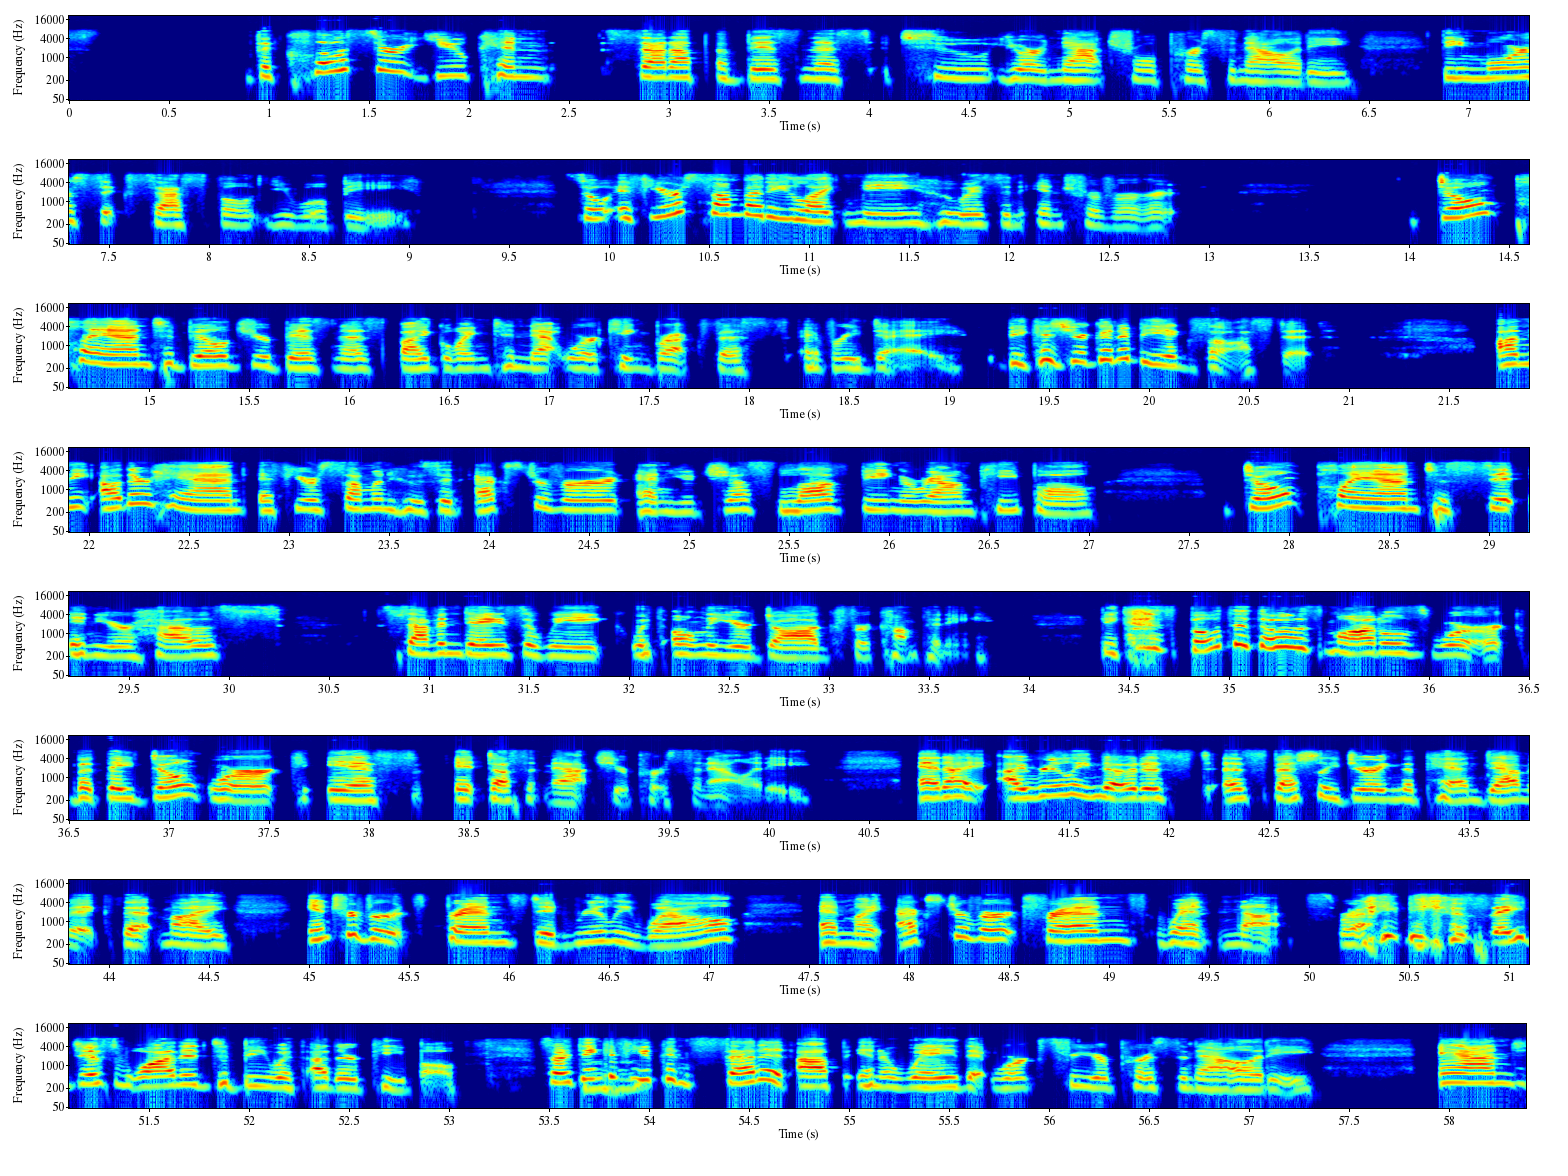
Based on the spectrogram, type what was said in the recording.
the closer you can set up a business to your natural personality, the more successful you will be. So, if you're somebody like me who is an introvert, don't plan to build your business by going to networking breakfasts every day because you're going to be exhausted. On the other hand, if you're someone who's an extrovert and you just love being around people, don't plan to sit in your house seven days a week with only your dog for company. Because both of those models work, but they don't work if it doesn't match your personality. And I, I really noticed, especially during the pandemic, that my introvert friends did really well and my extrovert friends went nuts, right? because they just wanted to be with other people. So I think mm-hmm. if you can set it up in a way that works for your personality, and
